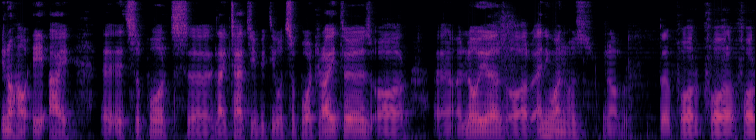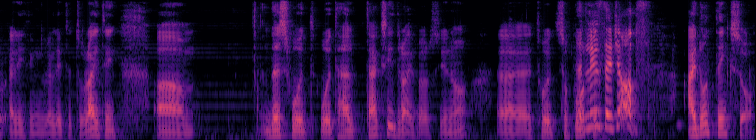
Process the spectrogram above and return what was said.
you know, how AI it supports, like ChatGPT would support writers or uh, lawyers or anyone who's, you know, the- for for for anything related to writing. Um, this would would help taxi drivers. You know, uh, it would support. They'd Lose them. their jobs. I don't think so.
